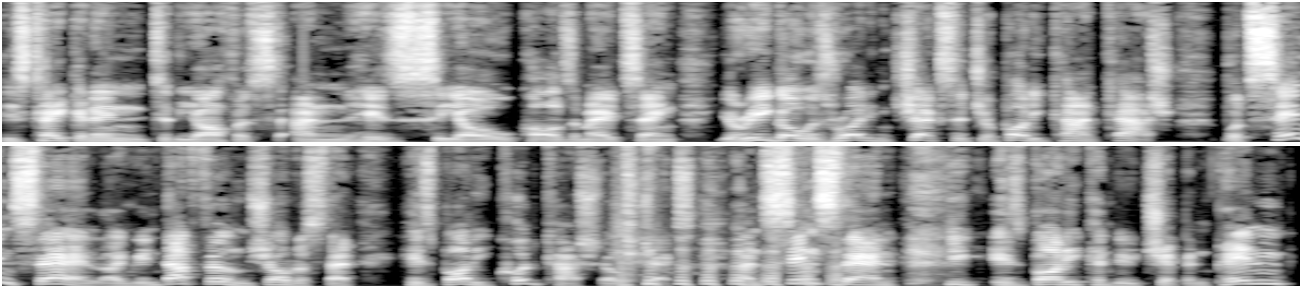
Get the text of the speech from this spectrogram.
He's taken into the office, and his CO calls him out, saying, "Your ego is writing checks that your body can't cash." But since then, I mean, that film showed us that his body could cash those checks, and since then, he, his body can do chip and pin.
